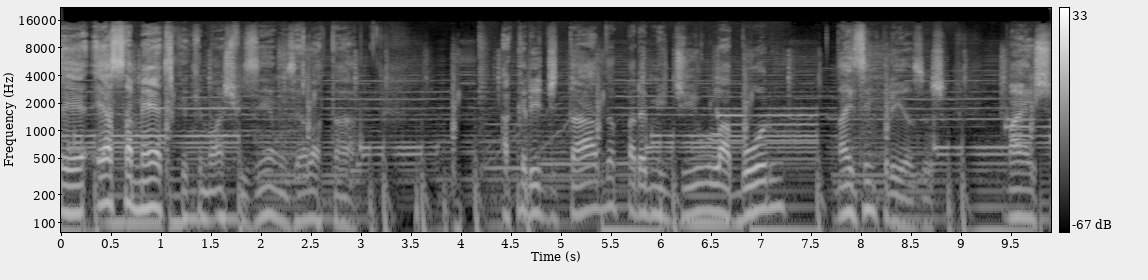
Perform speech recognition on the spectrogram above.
é, essa métrica que nós fizemos, ela está acreditada para medir o laboro nas empresas. Mas,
